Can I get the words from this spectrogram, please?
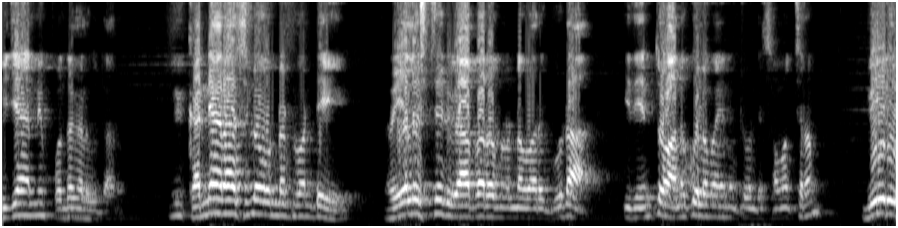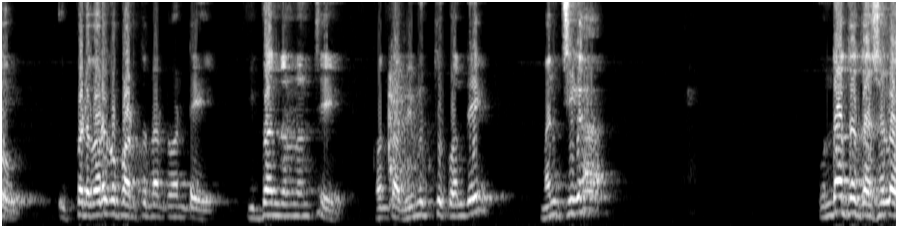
విజయాన్ని పొందగలుగుతారు. ఈ కన్యా రాశిలో ఉన్నటువంటి రియల్ ఎస్టేట్ వ్యాపారంలో ఉన్న వారికి కూడా ఇది ఎంతో అనుకూలమైనటువంటి సంవత్సరం. వీరు ఇప్పటి వరకు పడుతున్నటువంటి ఇబ్బందుల నుంచి కొంత విముక్తి పొంది మంచిగా ఉన్నత దశలో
